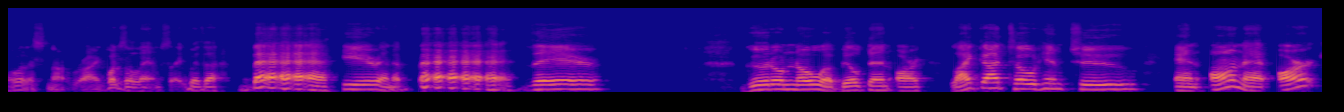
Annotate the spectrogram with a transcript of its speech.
Oh, that's not right. What does a lamb say? With a ba here and a ba there. Good old Noah built an ark like God told him to. And on that ark,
